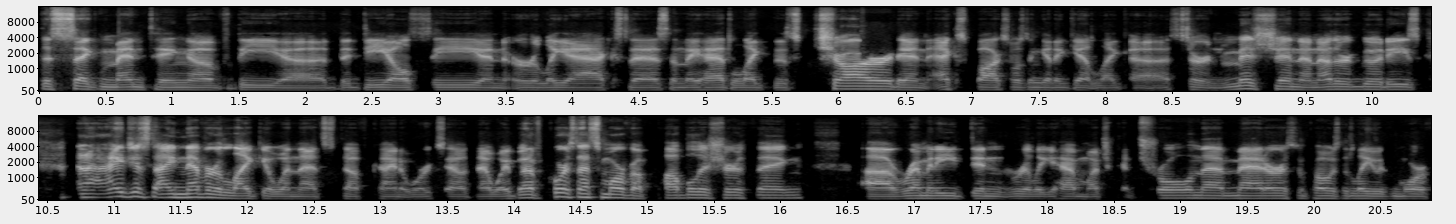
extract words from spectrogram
the segmenting of the uh, the DLC and early access, and they had like this chart, and Xbox wasn't going to get like a certain mission and other goodies. And I just I never like it when that stuff kind of works out that way. But of course, that's more of a publisher thing. Uh, Remedy didn't really have much control in that matter. Supposedly, it was more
